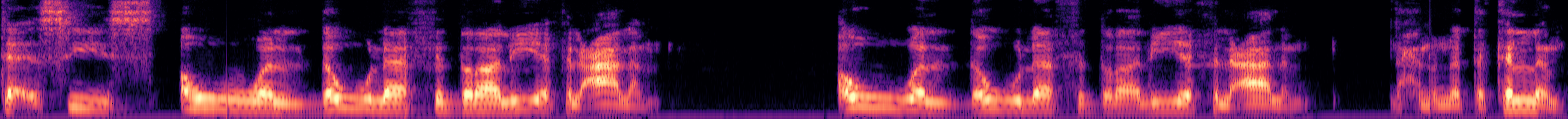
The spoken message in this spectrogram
تأسيس أول دولة فدراليه في العالم. أول دولة فدراليه في العالم. نحن نتكلم.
